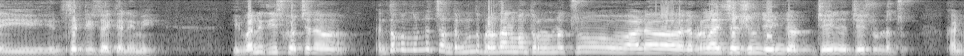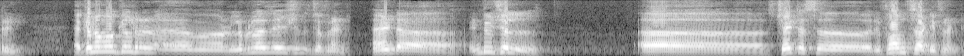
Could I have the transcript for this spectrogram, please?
ఈ ఇన్సెంటివ్స్ అయితేనేమి ఇవన్నీ తీసుకొచ్చిన ఎంతమంది ఉండొచ్చు అంతకుముందు ప్రధానమంత్రులు ఉండొచ్చు వాళ్ళ లిబరలైజేషన్ చేసి ఉండొచ్చు కంట్రీని. Economical liberalisation different and individual states reforms are different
